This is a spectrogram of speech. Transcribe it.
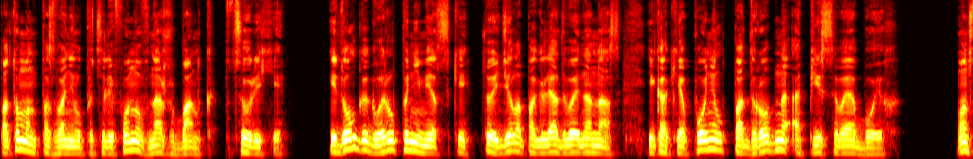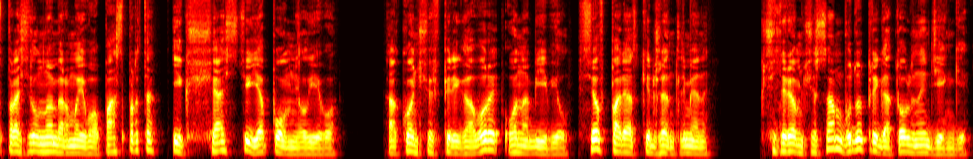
Потом он позвонил по телефону в наш банк в Цюрихе и долго говорил по-немецки, то и дело поглядывая на нас, и, как я понял, подробно описывая обоих. Он спросил номер моего паспорта, и, к счастью, я помнил его. Окончив переговоры, он объявил. «Все в порядке, джентльмены. К четырем часам будут приготовлены деньги.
